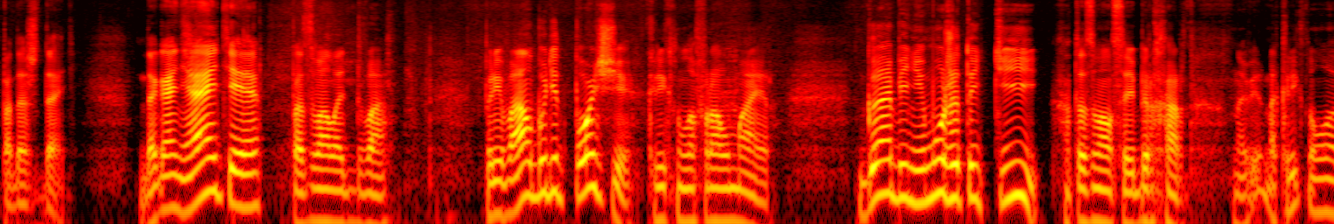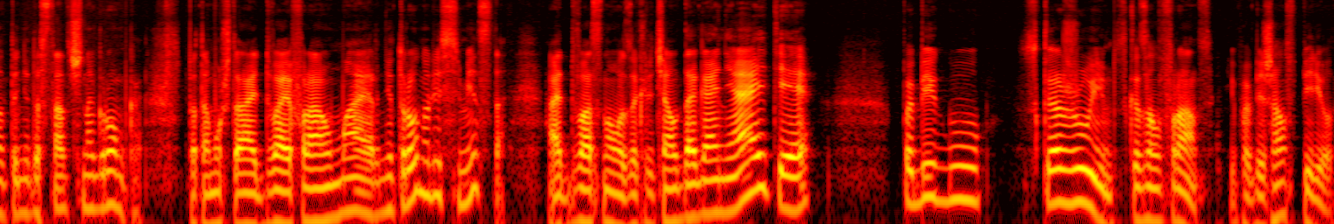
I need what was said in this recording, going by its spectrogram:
подождать. «Догоняйте!» — позвал Ать-два. «Привал будет позже!» — крикнула фрау Майер. «Габи не может идти!» — отозвался Эберхард. Наверное, крикнул он это недостаточно громко, потому что Ать-2 и фрау Майер не тронулись с места. Ать-2 снова закричал «Догоняйте!» «Побегу, скажу им», — сказал Франц и побежал вперед.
